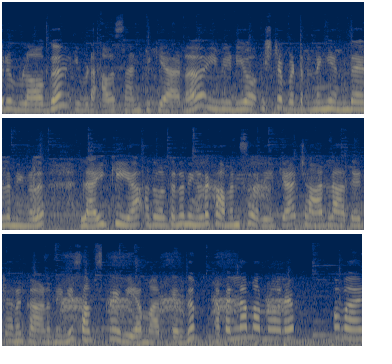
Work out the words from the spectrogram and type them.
ഒരു വ്ളോഗ് ഇവിടെ അവസാനിപ്പിക്കുകയാണ്. ഈ വീഡിയോ ഇഷ്ടപ്പെട്ടിട്ടുണ്ടെങ്കിൽ എന്തായാലും നിങ്ങൾ ലൈക്ക് ചെയ്യുക. അതുപോലെ തന്നെ നിങ്ങളുടെ കമൻസ് അറിയിക്കുക. ചാനൽ ആദ്യമായിട്ടാണ് കാണുന്നതെങ്കിൽ സബ്സ്ക്രൈബ് ചെയ്യാൻ മറക്കരുത് അപ്പോൾ എല്ലാം പറഞ്ഞ പോലെ. ബൈ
